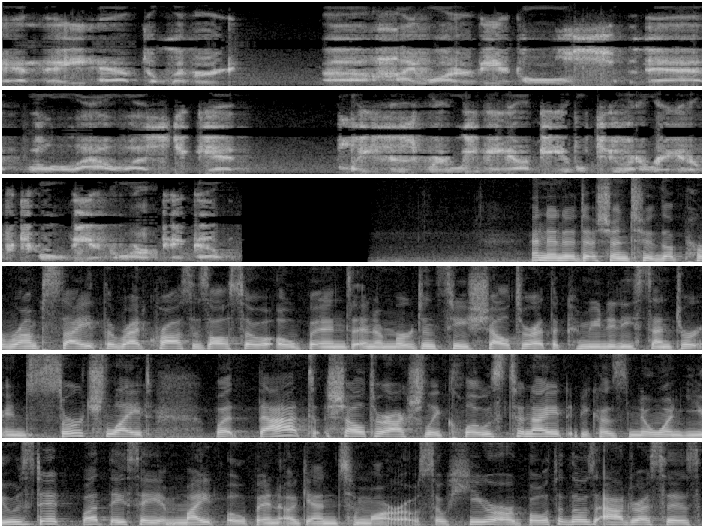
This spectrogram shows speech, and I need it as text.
and they have delivered uh, high water vehicles that will allow us to get places where we may not be able to in a regular patrol vehicle or pickup. And in addition to the Pahrump site, the Red Cross has also opened an emergency shelter at the community center in Searchlight. But that shelter actually closed tonight because no one used it, but they say it might open again tomorrow. So here are both of those addresses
